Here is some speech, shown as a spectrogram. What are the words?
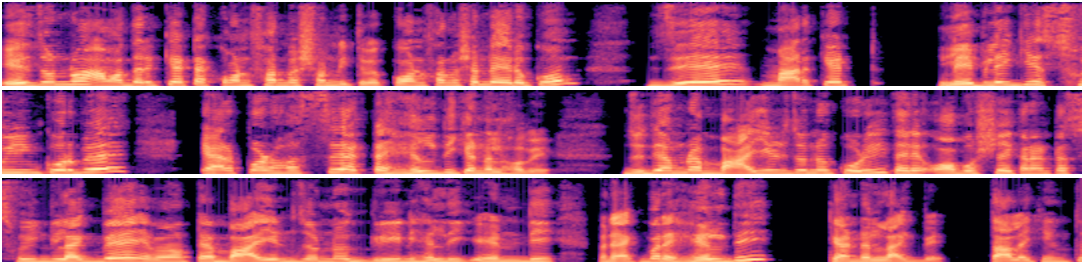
এর জন্য আমাদেরকে একটা কনফার্মেশন নিতে হবে। কনফার্মেশনটা এরকম যে মার্কেট লেভেলে গিয়ে সুইং করবে, এরপর হচ্ছে একটা হেলদি ক্যান্ডেল হবে। যদি আমরা বাইয়ের জন্য করি, তাহলে অবশ্যই এখানে একটা সুইং লাগবে এবং একটা বাইয়ের জন্য গ্রিন হেলদি হেলদি মানে একবারে হেলদি ক্যান্ডেল লাগবে। তাহলে কিন্তু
